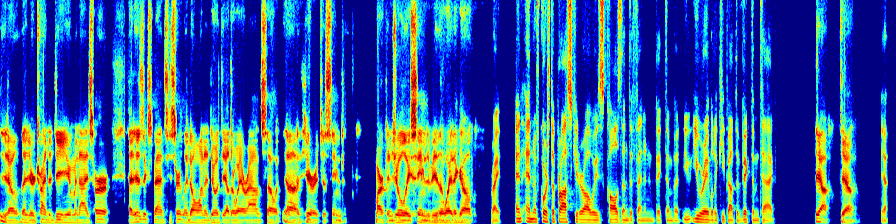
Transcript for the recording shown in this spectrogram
you know, that you're trying to dehumanize her at his expense. You certainly don't want to do it the other way around. So uh, here it just seemed Mark and Julie seemed to be the way to go. Right. And and of course the prosecutor always calls them defendant and victim, but you you were able to keep out the victim tag. Yeah, yeah, yeah.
